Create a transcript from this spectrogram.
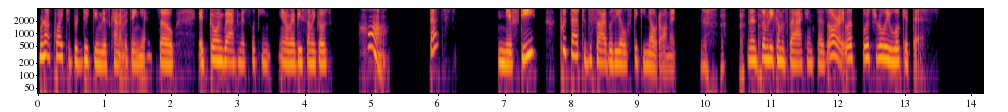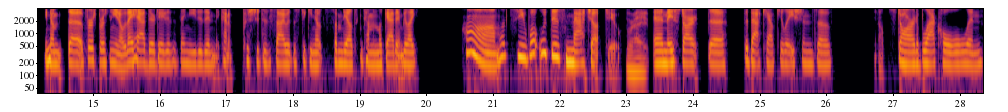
We're not quite to predicting this kind of a thing yet. So it's going back and it's looking, you know, maybe somebody goes, huh, that's nifty. Put that to the side with a little sticky note on it. And then somebody comes back and says, all right, let, let's really look at this. You know, the first person, you know, they had their data that they needed and they kind of pushed it to the side with the sticky notes. So somebody else can come and look at it and be like, huh, let's see, what would this match up to? right. and they start the the back calculations of you know star to black hole and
